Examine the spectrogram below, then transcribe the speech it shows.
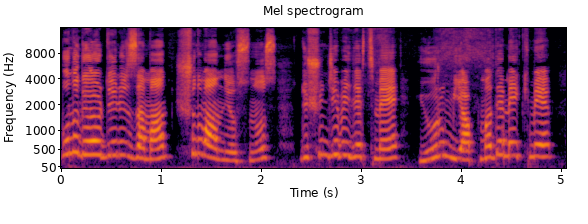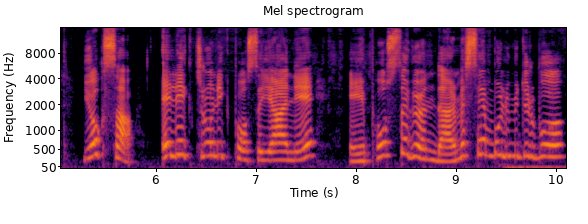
Bunu gördüğünüz zaman şunu anlıyorsunuz? Düşünce belirtme, yorum yapma demek mi? Yoksa elektronik posta yani e-posta gönderme sembolü müdür bu?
